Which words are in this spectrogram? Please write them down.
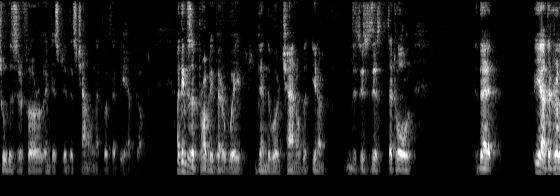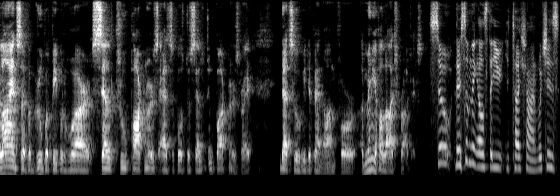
through this referral and this, this channel network that we have built. I think there's a probably better way than the word channel, but you know, this is this that whole that yeah, the reliance of a group of people who are sell through partners as opposed to sell to partners, right? That's who we depend on for uh, many of our large projects. So there's something else that you, you touch on, which is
